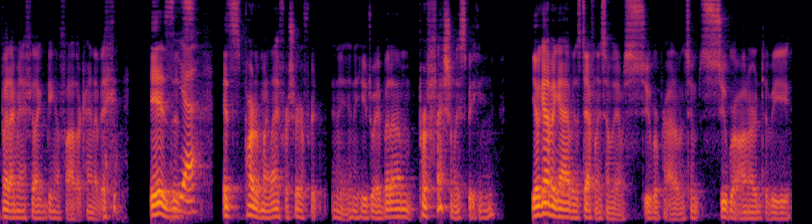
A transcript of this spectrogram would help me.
But I mean, I feel like being a father kind of is. It's, yeah. it's part of my life for sure, for in a, in a huge way. But um, professionally speaking, Yo Gabba Gabba is definitely something I'm super proud of and su- super honored to be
